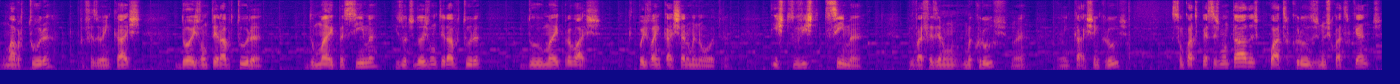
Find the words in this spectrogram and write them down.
uma abertura para fazer o encaixe, dois vão ter a abertura do meio para cima e os outros dois vão ter a abertura do meio para baixo, que depois vai encaixar uma na outra isto visto de cima vai fazer um, uma cruz, não é? Um encaixe em cruz. São quatro peças montadas, quatro cruzes nos quatro cantos,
